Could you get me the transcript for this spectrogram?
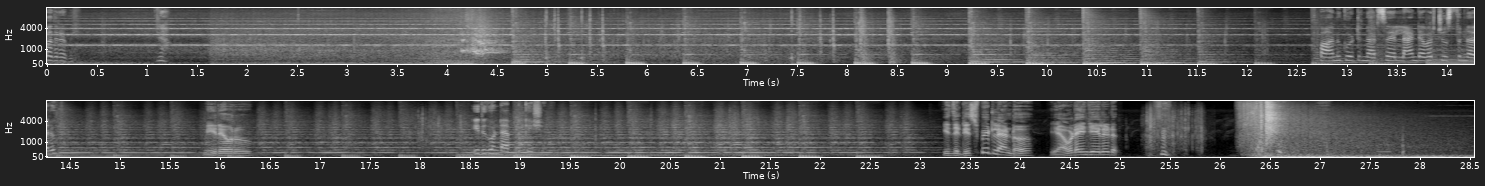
పద రవి. రా. పానుకోటి నర్సయ్య ల్యాండ్ ఎవరు చూస్తున్నారు? మీరెవరు? ఇదిగోండి అప్లికేషన్. ఇది డిస్ప్యూట్ ల్యాండ్. ఎవడేం చేయలేడు.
